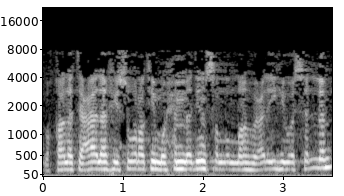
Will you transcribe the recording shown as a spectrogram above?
وقال تعالى في سورة محمد صلى الله عليه وسلم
